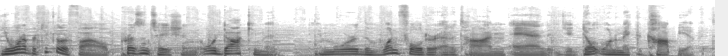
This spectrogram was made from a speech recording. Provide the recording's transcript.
You want a particular file, presentation, or document in more than one folder at a time and you don't want to make a copy of it.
